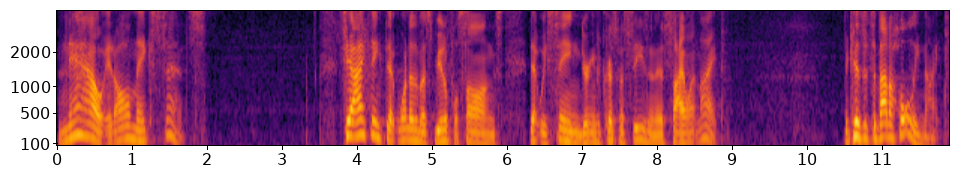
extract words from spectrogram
now it all makes sense. See, I think that one of the most beautiful songs that we sing during the Christmas season is Silent Night because it's about a holy night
